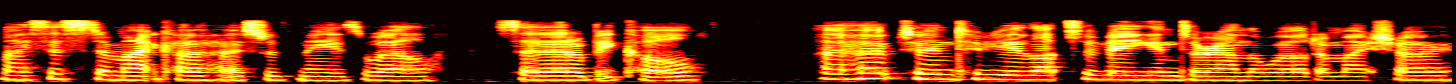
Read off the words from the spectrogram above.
My sister might co host with me as well, so that'll be cool. I hope to interview lots of vegans around the world on my show,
